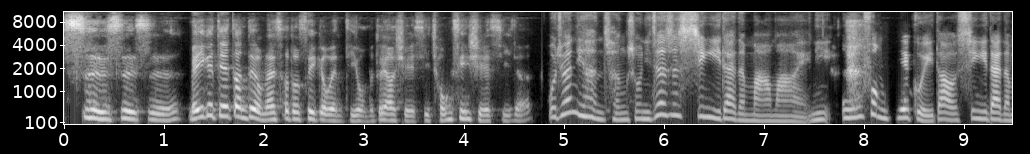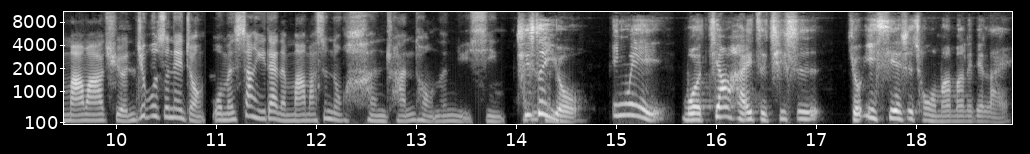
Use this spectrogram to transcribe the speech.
是是是，每一个阶段对我们来说都是一个问题，我们都要学习，重新学习的。我觉得你很成熟，你真的是新一代的妈妈哎，你无缝接轨到新一代的妈妈去了，你就不是那种我们上一代的妈妈是那种很传统的女性。其实有，因为我教孩子，其实有一些是从我妈妈那边来，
